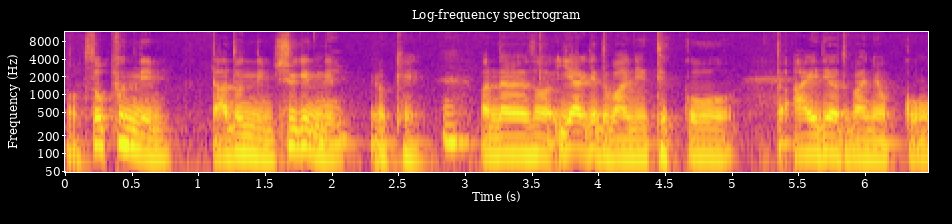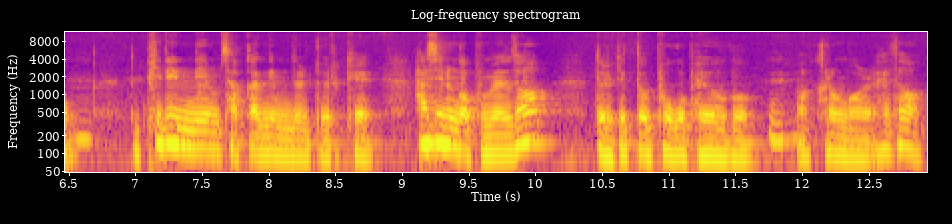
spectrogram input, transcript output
어, 소프님, 나도님, 슈기님 이렇게 만나면서 이야기도 많이 듣고 또 아이디어도 많이 얻고 또 PD님, 작가님들도 이렇게 하시는 거 보면서 또 이렇게 또 보고 배우고 막 그런 걸 해서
